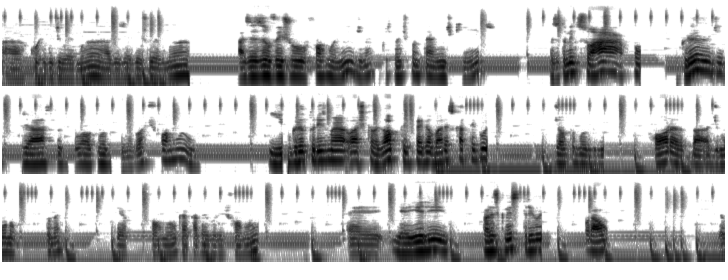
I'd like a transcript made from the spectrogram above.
a corrida de Le Mans, às vezes eu vejo Le Mans, às vezes eu vejo Fórmula Indy, né? Principalmente quando a Indy 500. Mas eu também sou, ah, pô, grande entusiasta do automobilismo. Eu gosto de Fórmula 1. E o Gran Turismo eu acho que é legal porque ele pega várias categorias de automobilismo fora da, de monoposto, né? Que é a Fórmula 1, que é a categoria de Fórmula 1. É, e aí ele parece que nesse trailer oral eu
